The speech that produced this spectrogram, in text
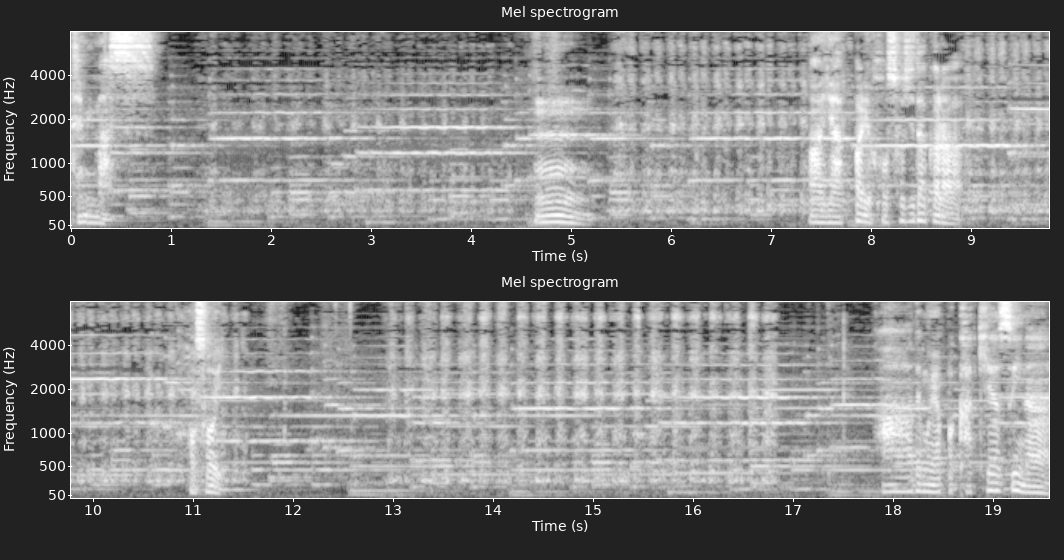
てみます。うん。あ、やっぱり細字だから、細い。あー、でもやっぱ書きやすいな。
